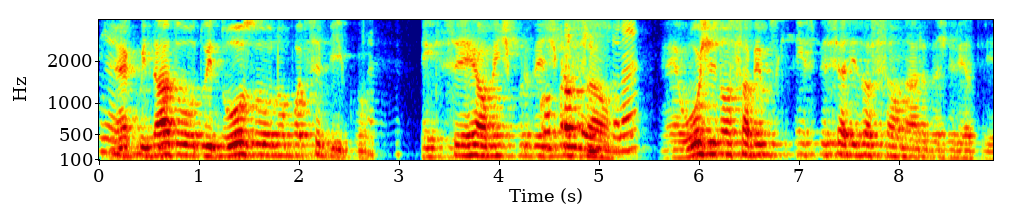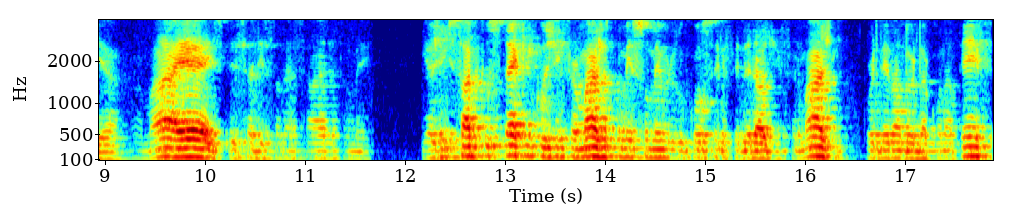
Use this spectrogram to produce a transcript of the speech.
É. Né? Cuidar do, do idoso não pode ser bico. Tem que ser realmente por dedicação. Né? É, hoje nós sabemos que tem especialização na área da geriatria. A Má é especialista nessa área também. E a gente sabe que os técnicos de enfermagem, eu também sou membro do Conselho Federal de Enfermagem, coordenador da Conatenf,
